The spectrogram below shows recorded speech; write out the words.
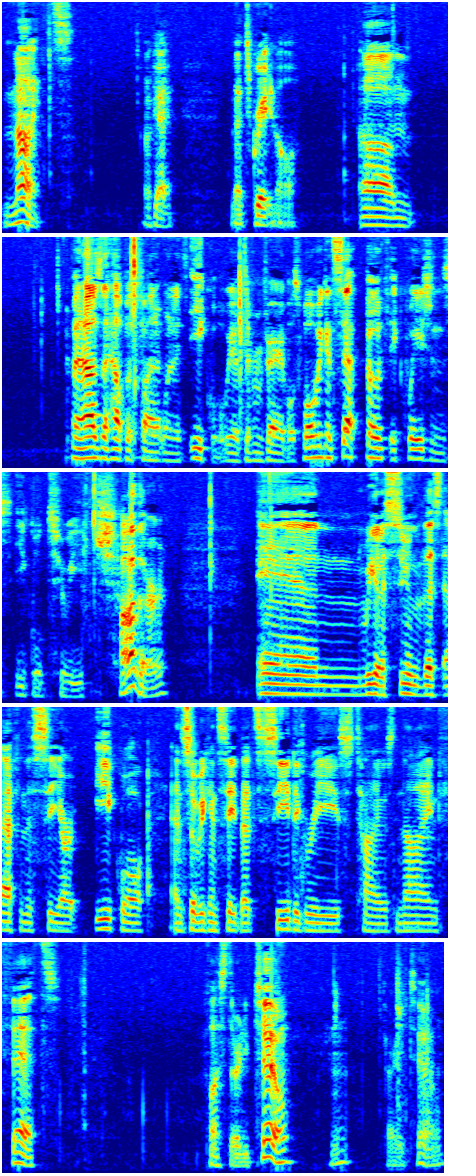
ninths. Okay, that's great and all. Um, but how does that help us find it when it's equal? We have different variables. Well, we can set both equations equal to each other, and we can assume that this f and this c are equal, and so we can say that c degrees times 9 fifths plus 32, 32,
